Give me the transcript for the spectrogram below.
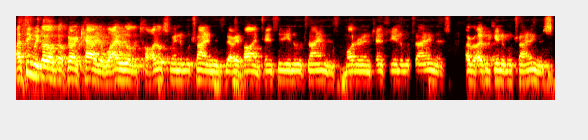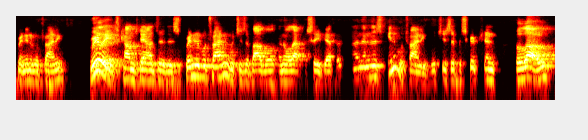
I think we got all got very carried away with all the titles for interval training. There's very high intensity interval training. There's moderate intensity interval training. There's aerobic interval training. There's sprint interval training. Really, it comes down to the sprint interval training, which is above all, an all-out perceived effort, and then there's interval training, which is a prescription below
